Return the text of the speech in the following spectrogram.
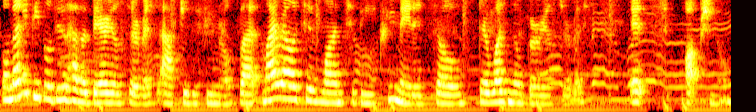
Well, many people do have a burial service after the funeral, but my relative wanted to be cremated, so there was no burial service. It's optional.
